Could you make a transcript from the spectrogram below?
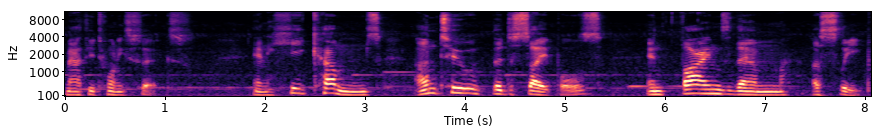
Matthew 26. And he comes unto the disciples and finds them asleep,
